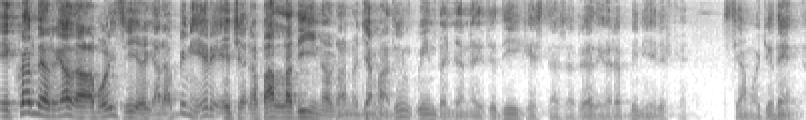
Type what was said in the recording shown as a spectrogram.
E quando è arrivata la polizia, i carabinieri, e c'era Palladino, l'hanno chiamato in quinta e gli hanno detto di che sono arrivati i carabinieri che stiamo chiudendo.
